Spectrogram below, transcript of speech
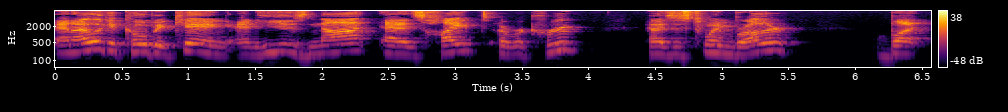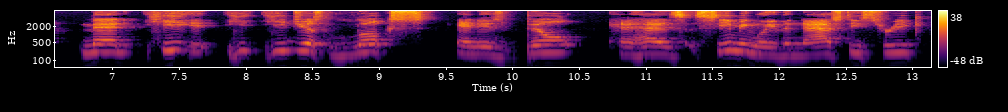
And I look at Kobe King, and he is not as hyped a recruit as his twin brother, but man, he he he just looks and is built and has seemingly the nasty streak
